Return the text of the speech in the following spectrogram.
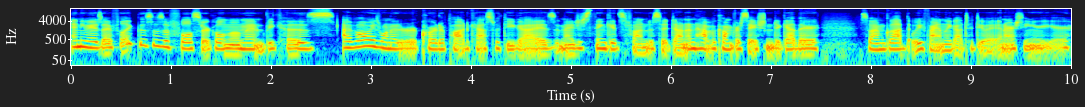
Anyways, I feel like this is a full circle moment because I've always wanted to record a podcast with you guys, and I just think it's fun to sit down and have a conversation together. So I'm glad that we finally got to do it in our senior year.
